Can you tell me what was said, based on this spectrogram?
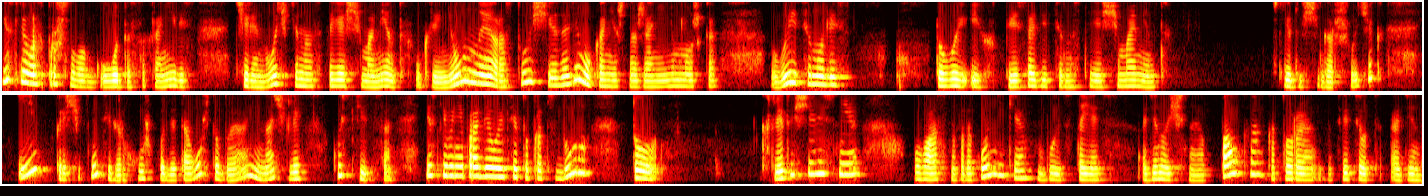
Если у вас с прошлого года сохранились череночки на настоящий момент укорененные, растущие, за зиму, конечно же, они немножко вытянулись, то вы их пересадите в настоящий момент в следующий горшочек и прищекните верхушку для того, чтобы они начали куститься. Если вы не проделаете эту процедуру, то к следующей весне у вас на подоконнике будет стоять одиночная палка, которая зацветет один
